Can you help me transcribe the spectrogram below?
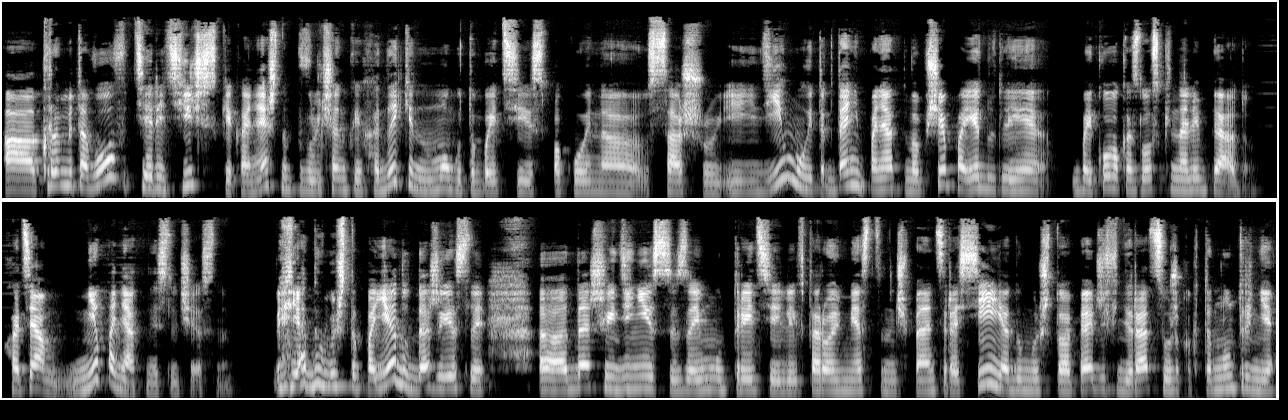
А, кроме того, теоретически, конечно, Павлюченко и Хадыкин могут обойти спокойно Сашу и Диму, и тогда непонятно вообще, поедут ли Байкова-Козловский на Олимпиаду. Хотя мне понятно, если честно. Я думаю, что поедут, даже если э, Даша и Денис займут третье или второе место на чемпионате России. Я думаю, что, опять же, федерация уже как-то внутренне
